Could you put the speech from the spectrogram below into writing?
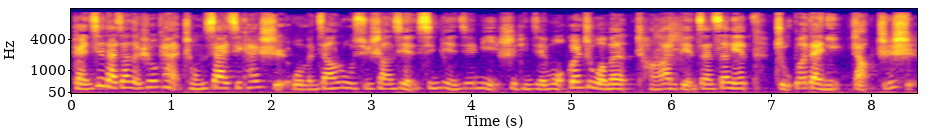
感谢大家的收看，从下一期开始，我们将陆续上线芯片揭秘视频节目，关注我们，长按点赞三连，主播带你长知识。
